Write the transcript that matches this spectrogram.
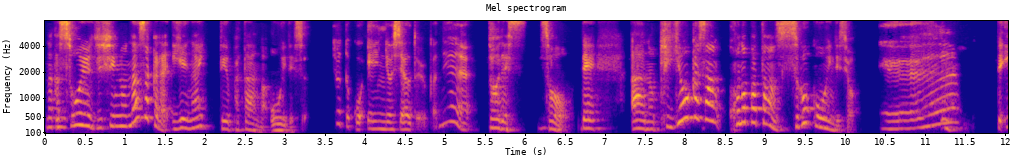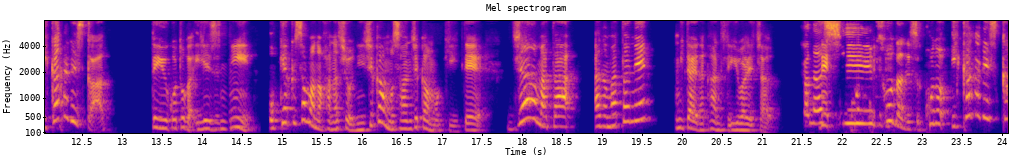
なんかそういう自信のなさから言えないっていうパターンが多いです。ちょっとこう遠慮しちゃうというかね。そうです。そう。で、あの、起業家さん、このパターンすごく多いんですよ。へえ。で、いかがですかっていうことが言えずに、お客様の話を2時間も3時間も聞いて、じゃあまた、あの、またね、みたいな感じで言われちゃう。悲しい。そうなんです。このいかがですか？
